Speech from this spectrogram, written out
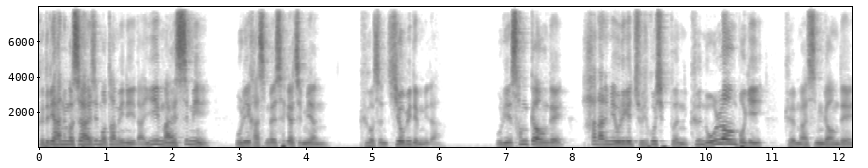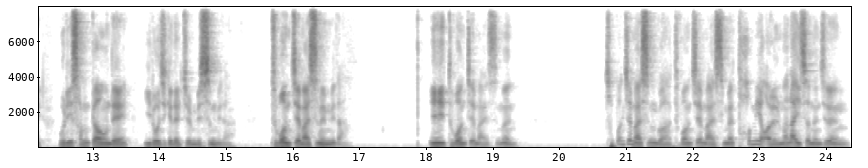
그들이 하는 것을 알지 못함이니이다. 이 말씀이 우리 가슴에 새겨지면 그것은 기업이 됩니다. 우리의 삶 가운데 하나님이 우리에게 주고 싶은 그 놀라운 복이 그 말씀 가운데 우리 삶 가운데 이루어지게 될 줄 믿습니다. 두 번째 말씀입니다. 이 두 번째 말씀은 첫 번째 말씀과 두 번째 말씀의 텀이 얼마나 있었는지는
